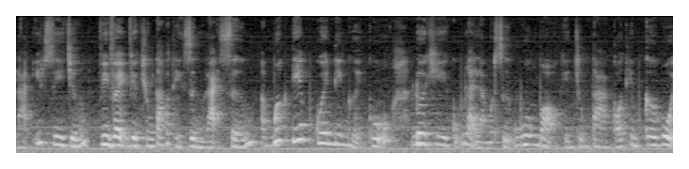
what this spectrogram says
lại ít di chứng. Vì vậy việc chúng ta có thể dừng lại sớm, à, bước tiếp quên đi người cũ đôi khi cũng lại là một sự buông bỏ khiến chúng ta có thêm cơ hội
